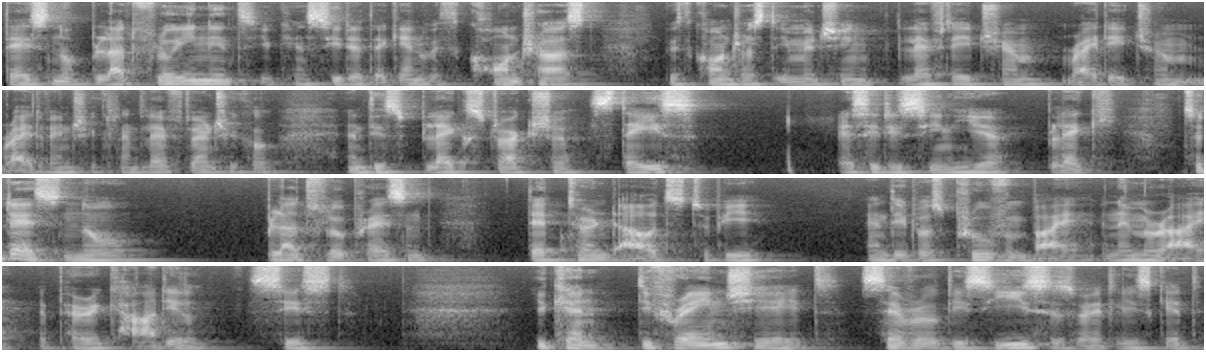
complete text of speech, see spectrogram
there's no blood flow in it. You can see that again with contrast, with contrast imaging, left atrium, right atrium, right ventricle, and left ventricle. And this black structure stays, as it is seen here, black. So there's no blood flow present. That turned out to be, and it was proven by an MRI, a pericardial cyst. You can differentiate several diseases, or at least get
